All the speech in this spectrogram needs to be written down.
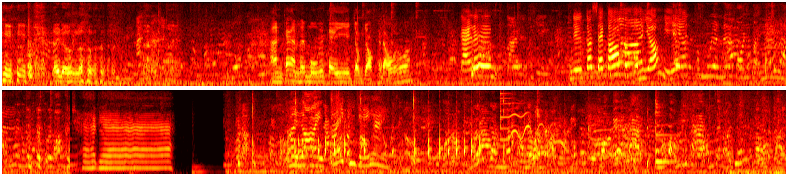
tới đường luôn. Anh chắc anh phải mua cái cây chọc chọc cái đầu đó quá. Cây đấy như có sẽ có cái cụm gió gì á. không nguyên coi như vậy nhưng mà không nguyên Rồi rồi, tới công chuyện này rất gần bắt đầu nữa hoặc cái là nếu mà ông đi xa ông sẽ nói trước là họ phải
